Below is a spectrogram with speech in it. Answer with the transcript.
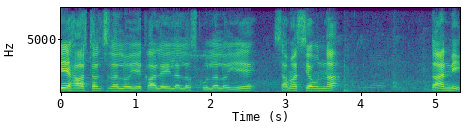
ఏ హాస్టల్స్లలో ఏ కాలేజీలలో స్కూళ్ళలో ఏ సమస్య ఉన్నా దాన్ని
